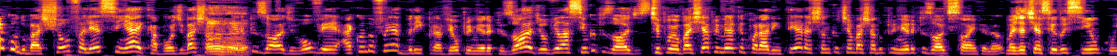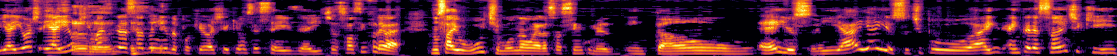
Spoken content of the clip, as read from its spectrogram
Aí quando baixou, eu falei assim, ai, acabou de baixar Uhum. o primeiro episódio, vou ver. Aí quando eu fui abrir pra ver o primeiro episódio, eu vi lá cinco episódios. Tipo, eu baixei a primeira temporada inteira achando que eu tinha baixado o primeiro episódio só, entendeu? Mas já tinha sido os cinco. E aí eu, ach- e aí eu achei Uhum. mais engraçado ainda, porque eu achei que iam ser seis. E aí tinha só cinco. Falei, ué, não saiu o último? Não, era só cinco mesmo. Então, é isso. E aí é isso. Tipo, é interessante que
